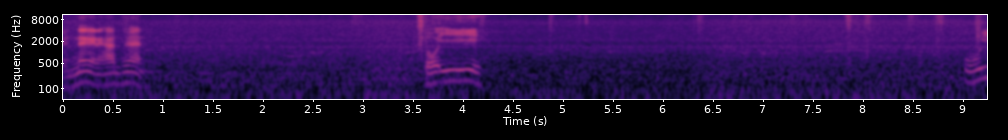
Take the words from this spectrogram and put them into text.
r u n n e r นะครับเพื่อน ตัว E อุ้ย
